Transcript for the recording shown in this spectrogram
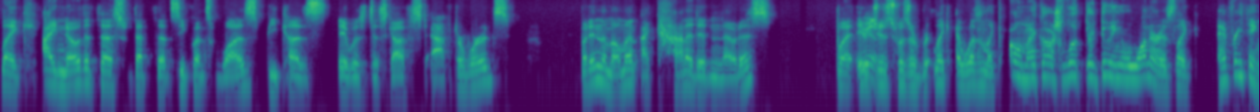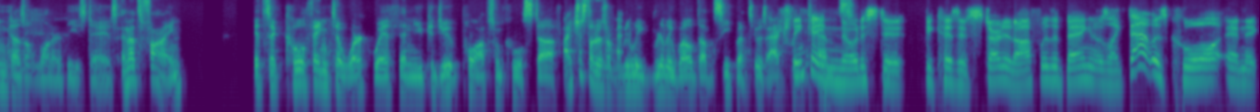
Like I know that this that that sequence was because it was discussed afterwards, but in the moment I kind of didn't notice. But it Really? just was a like I wasn't like oh my gosh look they're doing a oner is like everything does a oner these days and that's fine it's a cool thing to work with and you could do pull off some cool stuff. I just thought it was a really, really well done sequence. It was actually I think I noticed it because it started off with a bang and it was like that was cool and it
